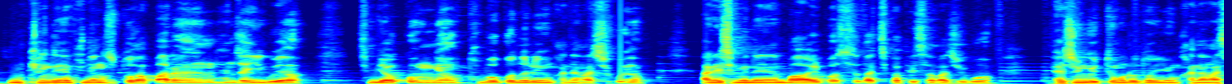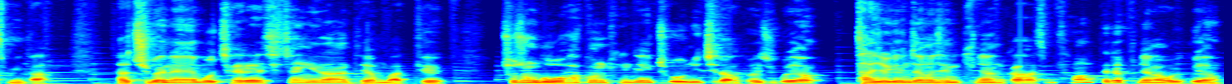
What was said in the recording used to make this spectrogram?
지금 굉장히 분양 속도가 빠른 현장이고요. 지금 역공역 도보권으로 이용 가능하시고요. 아니시면은 마을버스가 집 앞에 있어가지고 대중교통으로도 이용 가능하십니다. 자, 주변에 뭐 재래 시장이나 대형 마트, 초중고, 학군 굉장히 좋은 위치라고 보여지고요. 자, 여기 현장은 지금 분양가 지금 3억대를 분양하고 있고요.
